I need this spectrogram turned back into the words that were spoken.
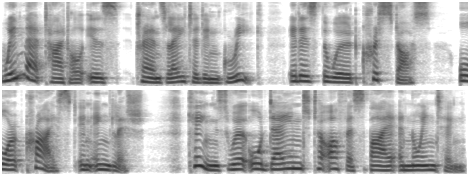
When that title is translated in Greek, it is the word Christos, or Christ in English. Kings were ordained to office by anointing,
